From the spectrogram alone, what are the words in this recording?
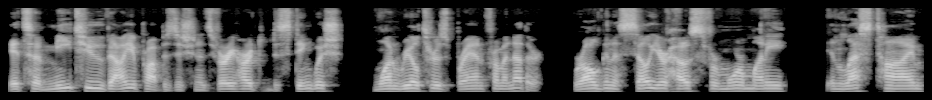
it's a me too value proposition. It's very hard to distinguish one realtor's brand from another. We're all going to sell your house for more money in less time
